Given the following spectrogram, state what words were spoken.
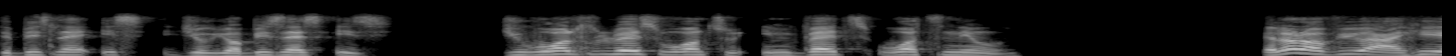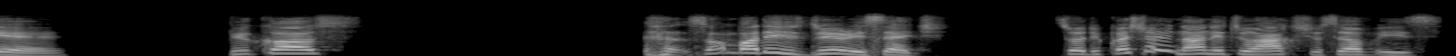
the business is, your business is. You always want to invent what's new. A lot of you are here because somebody is doing research. So the question you now need to ask yourself is,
